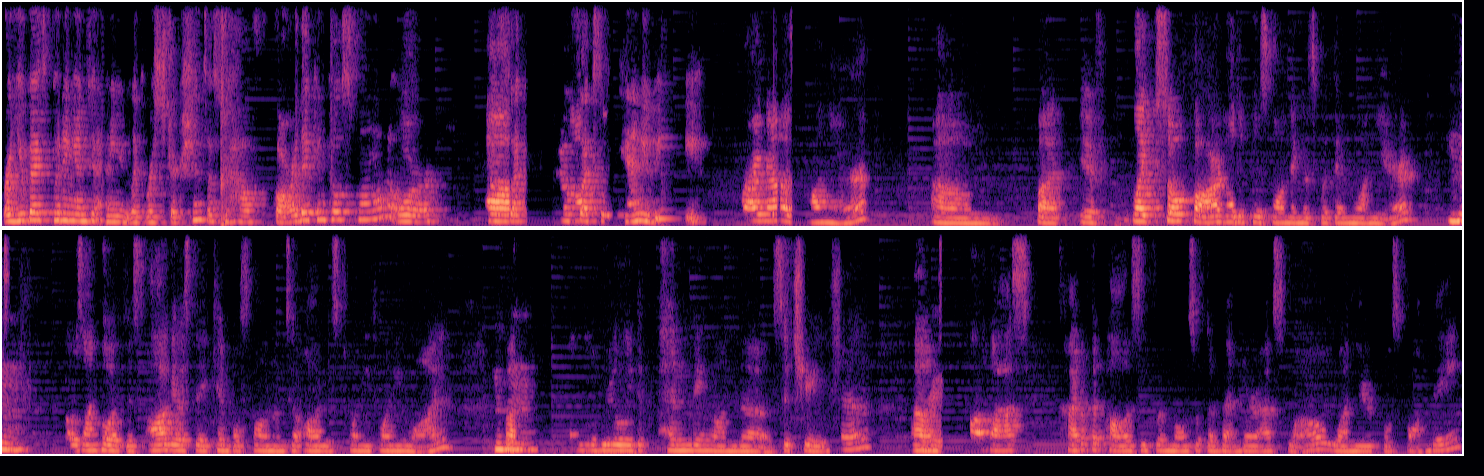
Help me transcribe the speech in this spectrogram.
Are you guys putting into any like restrictions as to how far they can postpone, or how, Uh, flex- how flexible can you be? right now it's one year. Um, but if like so far all the postponing is within one year. Mhm. For example, if it's August, they can postpone until August 2021. Mhm. and really depending on the situation. Um, Right. Kind of the policy for most of the vendor as well, one year postponing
